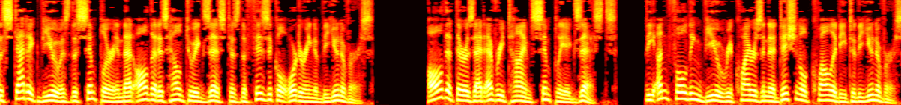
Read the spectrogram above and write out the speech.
The static view is the simpler in that all that is held to exist is the physical ordering of the universe. All that there is at every time simply exists. The unfolding view requires an additional quality to the universe,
